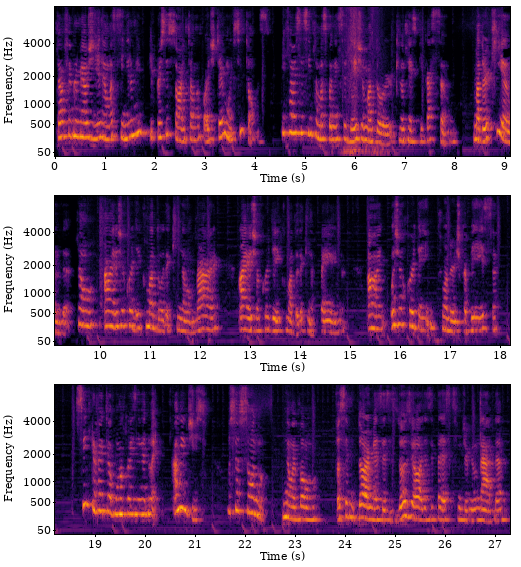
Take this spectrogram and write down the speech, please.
Então, a fibromialgia é uma síndrome e por si só, então ela pode ter muitos sintomas. Então, esses sintomas podem ser desde uma dor que não tem explicação, uma dor que anda. Então, ah, eu já acordei com uma dor aqui na lombar, ah, eu já acordei com uma dor aqui na perna, ah, hoje eu acordei com uma dor de cabeça. Sempre vai ter alguma coisinha doendo. Além disso, o seu sono não é bom, você dorme às vezes 12 horas e parece que você não dormiu nada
